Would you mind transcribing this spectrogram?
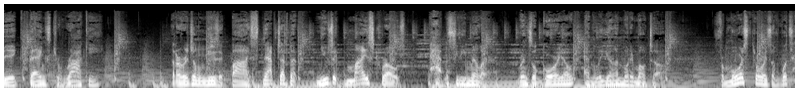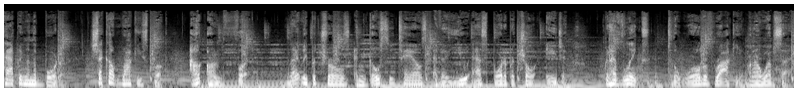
Big thanks to Rocky. That original music by Snap Judgment Music Maestros, Pat Mesiti-Miller, Renzo Gorrio, and Leon Morimoto. For more stories of what's happening on the border, check out Rocky's book, Out on Foot, Nightly Patrols and Ghostly Tales of a U.S. Border Patrol Agent. We're going to have links to the world of Rocky on our website,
